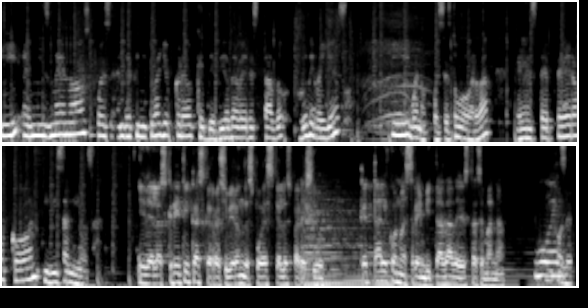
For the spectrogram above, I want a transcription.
y en mis menos, pues en definitiva yo creo que debió de haber estado Rudy Reyes y bueno, pues estuvo, ¿verdad? Este, pero con Ibiza Liosa. Y de las críticas que recibieron después, ¿qué les pareció? ¿Qué tal con nuestra invitada de esta semana? Pues Híjole.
